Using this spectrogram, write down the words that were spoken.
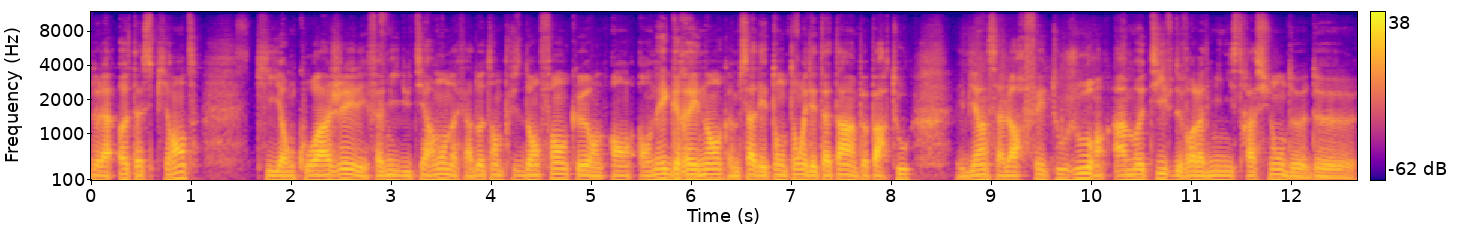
de la haute aspirante, qui encourageait les familles du tiers-monde à faire d'autant plus d'enfants qu'en en, en, égrénant comme ça des tontons et des tatas un peu partout, eh bien ça leur fait toujours un motif devant l'administration de, de,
